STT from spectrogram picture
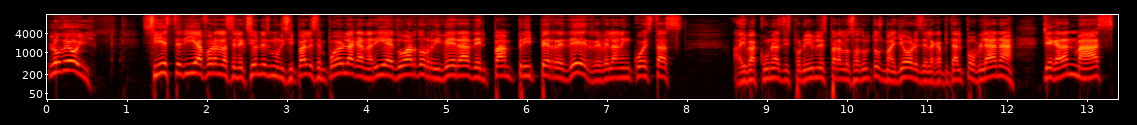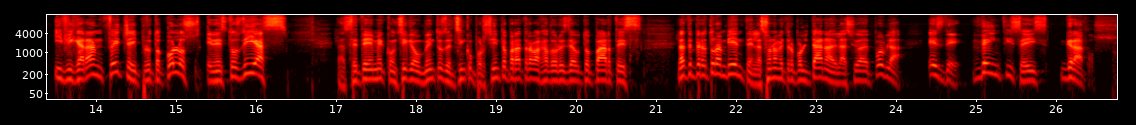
Lo de hoy. Si este día fueran las elecciones municipales en Puebla, ganaría Eduardo Rivera del PAN PRI PRD, revelan encuestas. Hay vacunas disponibles para los adultos mayores de la capital poblana. Llegarán más y fijarán fecha y protocolos en estos días. La CTM consigue aumentos del 5% para trabajadores de autopartes. La temperatura ambiente en la zona metropolitana de la ciudad de Puebla es de 26 grados.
